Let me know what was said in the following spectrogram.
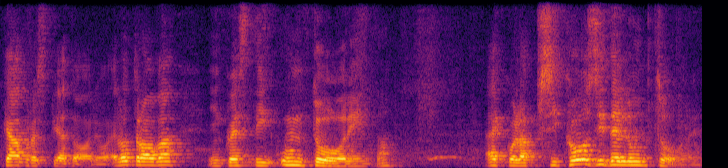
capro espiatorio e lo trova in questi untori. no? Ecco la psicosi dell'untore.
